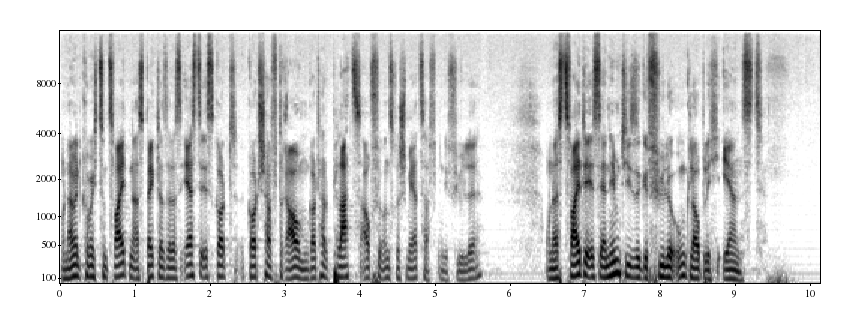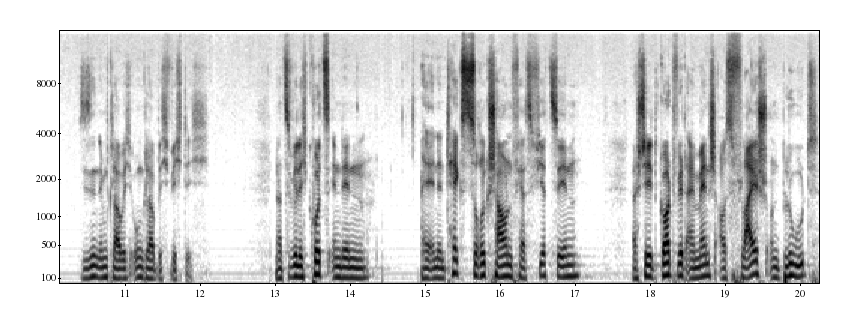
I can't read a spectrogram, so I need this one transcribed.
Und damit komme ich zum zweiten Aspekt. Also das erste ist, Gott, Gott schafft Raum. Gott hat Platz auch für unsere schmerzhaften Gefühle. Und das zweite ist, er nimmt diese Gefühle unglaublich ernst. Sie sind ihm, glaube ich, unglaublich wichtig. Und dazu will ich kurz in den, äh, in den Text zurückschauen, Vers 14. Da steht, Gott wird ein Mensch aus Fleisch und Blut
